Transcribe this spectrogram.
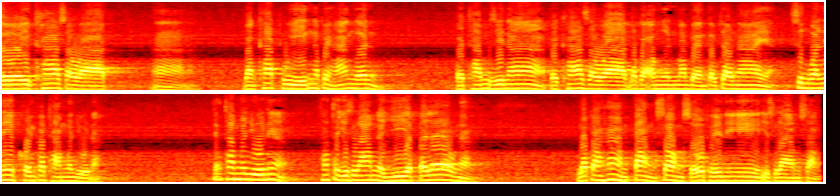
โดยค่าสวัสดบังคับผู้หญิงไปหาเงิน ไปทำศีนาไปค้าสวาดแล้วก็เอาเงินมาแบ่งกับเจ้านาย ซึ่งวันนี้คนเขาทำกันอยู่นะยังทำกันอยู่เนี่ยถ้าถ้าอิสลามเนี่ยเหยียบไปแล้วนะแล้วก็ห้ามตั้งซ่องโสเพณี อิสลามสั่ง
